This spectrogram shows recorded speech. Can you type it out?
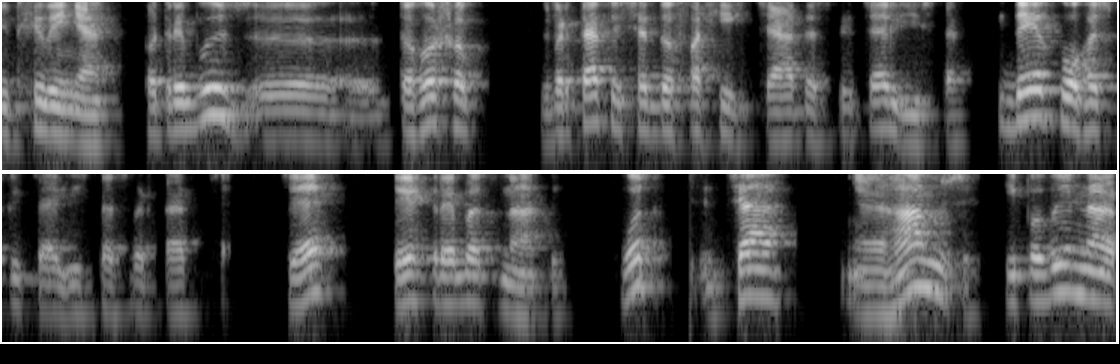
відхилення потребують е, того, щоб звертатися до фахівця, до спеціаліста. І до якого спеціаліста звертатися? Це теж треба знати. От ця е, галузь і повинна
